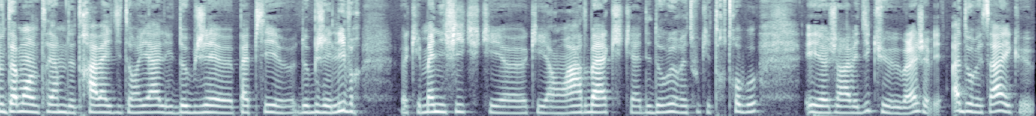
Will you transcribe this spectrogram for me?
notamment en termes de travail éditorial et d'objets papier, d'objets livres. Euh, qui est magnifique, qui est, euh, qui est en hardback, qui a des dorures et tout, qui est trop trop beau. Et euh, je leur avais dit que voilà, j'avais adoré ça et que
